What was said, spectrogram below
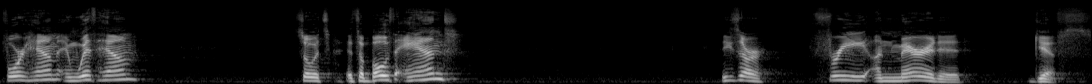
for Him and with Him. So it's, it's a both and. These are free, unmerited gifts.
